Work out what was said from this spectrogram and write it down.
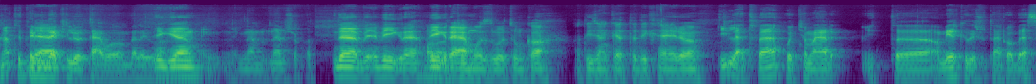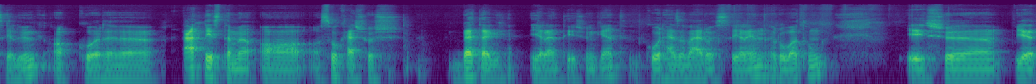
Hát itt de- de... mindenki lő távolon belül. Igen. Még, még nem, nem sokat. De végre, végre elmozdultunk a, a 12. helyről. Illetve, hogyha már itt a mérkőzés utánról beszélünk, akkor átnéztem a, a szokásos beteg jelentésünket, Kórháza város szélén rovatunk, és ugye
